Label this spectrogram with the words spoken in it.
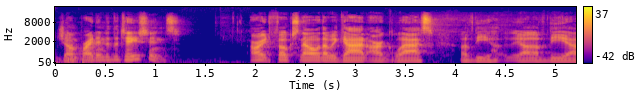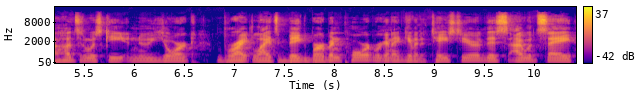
jump right into the tastings. All right, folks. Now that we got our glass of the of the uh, Hudson Whiskey New York Bright Lights Big Bourbon poured, we're gonna give it a taste here. This, I would say,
